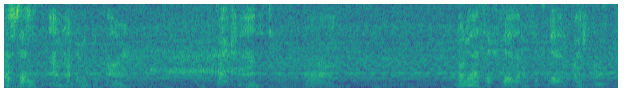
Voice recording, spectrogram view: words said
But still, I'm happy with the car. It's quite fast. Uh, it only has 6 gears and the 6 gear is quite long.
